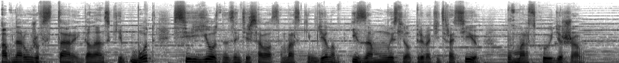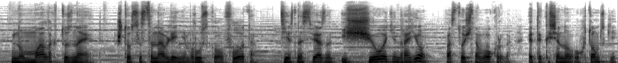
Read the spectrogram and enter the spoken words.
обнаружив старый голландский бот, серьезно заинтересовался морским делом и замыслил превратить Россию в морскую державу. Но мало кто знает, что с становлением русского флота тесно связан еще один район Восточного округа. Это Косино-Ухтомский.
